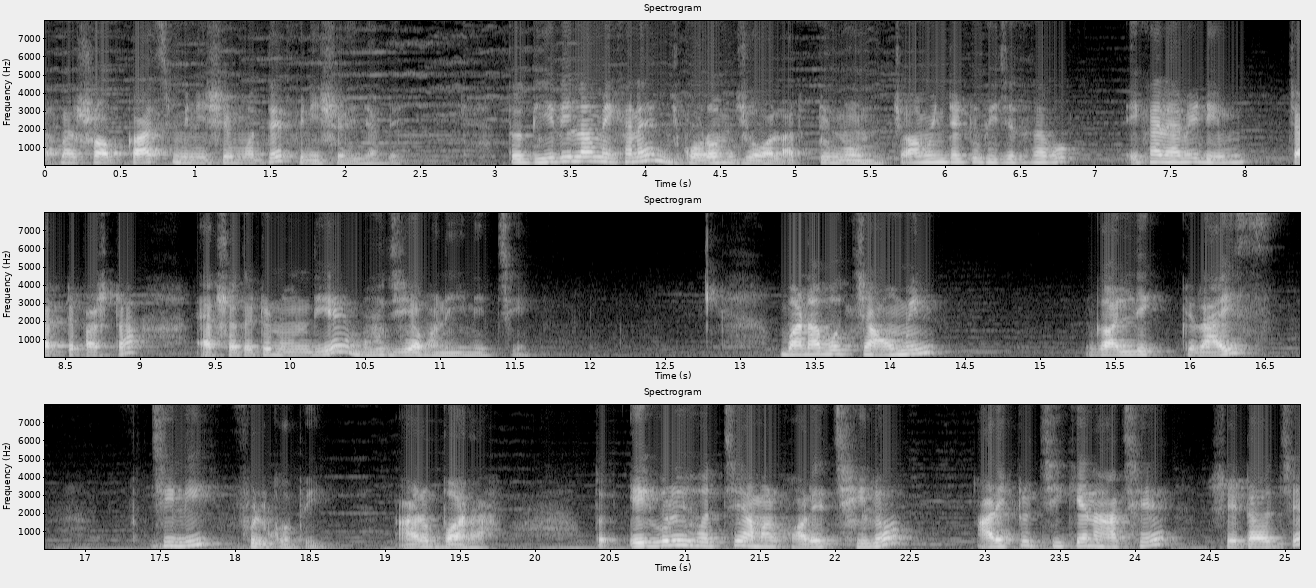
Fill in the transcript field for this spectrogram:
আপনার সব কাজ মিনিশের মধ্যে ফিনিশ হয়ে যাবে। তো দিয়ে দিলাম এখানে গরম জল আর একটু নুন। চাউমিনটা একটু ভিজেতে থাকুক এখানে আমি ডিম চারটে, পাঁচটা একসাথে একটু নুন দিয়ে ভুজিয়া বানিয়ে নিচ্ছি। বানাবো চাউমিন। গার্লিক রাইস, চিলি, ফুলকপি আর বড়া। তো এগুলোই হচ্ছে আমার ঘরে ছিল। আর একটু চিকেন আছে, সেটা হচ্ছে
